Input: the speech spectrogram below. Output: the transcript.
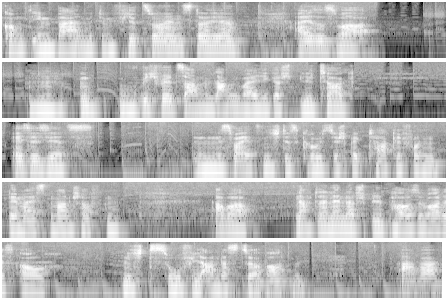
kommt eben Bayern mit dem 4 zu 1 daher. Also es war, hm, ich würde sagen, langweiliger Spieltag. Es ist jetzt, es war jetzt nicht das größte Spektakel von den meisten Mannschaften. Aber nach der Länderspielpause war das auch nicht so viel anders zu erwarten. Aber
